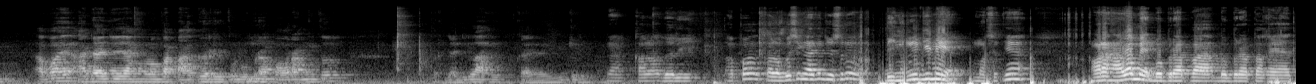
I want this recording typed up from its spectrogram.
apa ya, adanya yang lompat pagar itu beberapa orang itu terjadilah kayak gitu. Ya, kalau dari apa kalau gue sih ngeliatnya justru bingungnya gini ya. Maksudnya orang awam ya beberapa beberapa kayak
